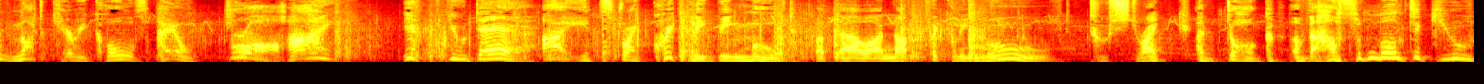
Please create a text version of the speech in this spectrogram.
will not carry coals. I'll draw. Aye, if you dare. I strike quickly, being moved. But thou art not quickly moved to strike. A dog of the house of Montague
